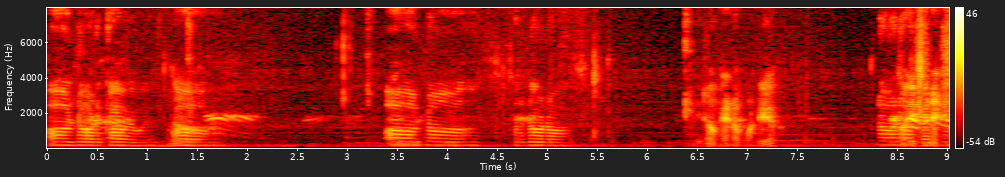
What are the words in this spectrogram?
Oh no, the guy we're with. No. Oh. Oh no. No no. You don't pay another one, do you? No no. you to the finished.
